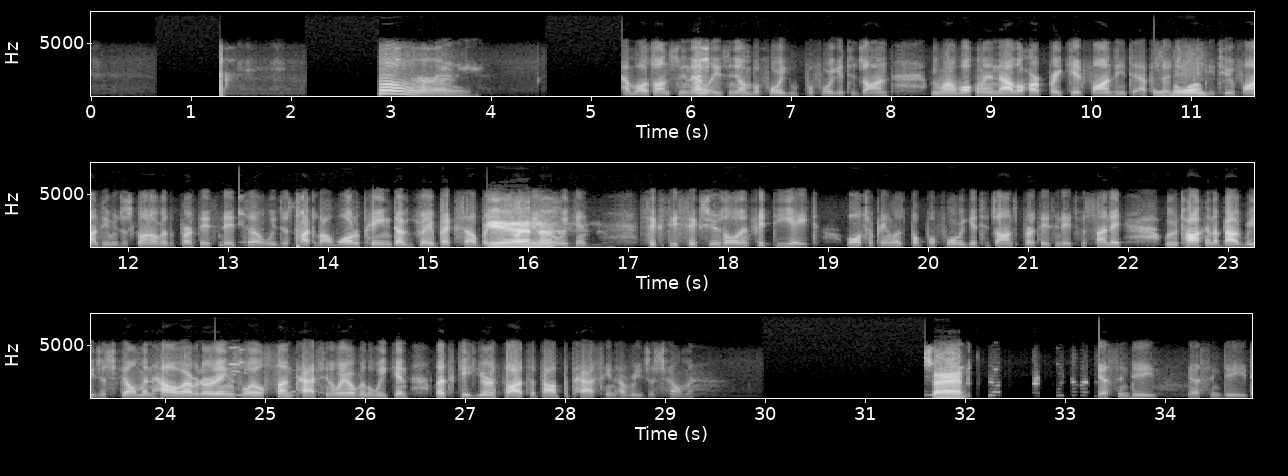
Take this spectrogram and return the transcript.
Alrighty. And while John's doing that, ladies and gentlemen, before we before we get to John, we want to welcome in now the Heartbreak Kid Fonzie to episode Mhm. 252. Fonzie, we're just going over the birthdays and dates. So we just talked about Walter Payne, Doug Drabek celebrating Yeah, his birthday no. over the weekend. 66 years old and 58. Walter Payne was. But before we get to John's birthdays and dates for Sunday, we were talking about Regis Philbin, however, Notre Dame's loyal son passing away over the weekend. Let's get your thoughts about the passing of Regis Philbin. Sad. Yes, indeed. Yes, indeed.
